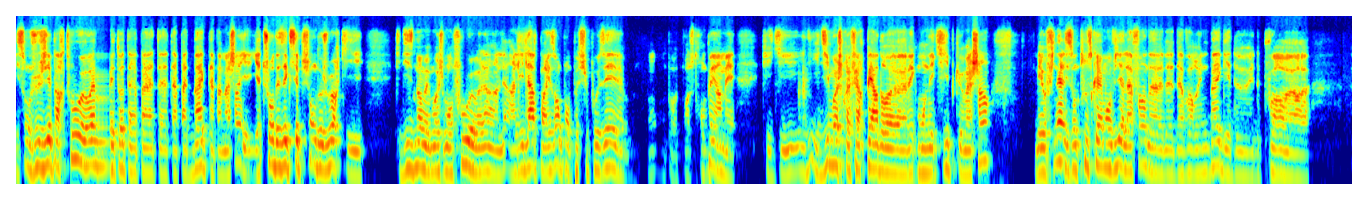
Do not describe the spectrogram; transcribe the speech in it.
ils sont jugés partout. ouais, mais toi t'as pas t'as, pas de bague, t'as pas machin. Il y, a toujours des exceptions de joueurs qui, qui disent non mais moi je m'en fous. Voilà, un, Lillard par exemple, on peut supposer, on peut, se tromper, hein, mais qui, qui il dit moi je préfère perdre avec mon équipe que machin. Mais au final, ils ont tous quand même envie à la fin d'avoir une bague et de pouvoir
